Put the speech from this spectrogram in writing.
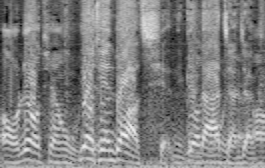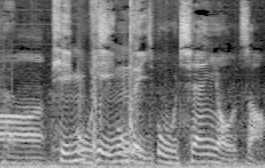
哦六天五六天多少钱？你跟大家讲讲看呃，评五评理。五千有找，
